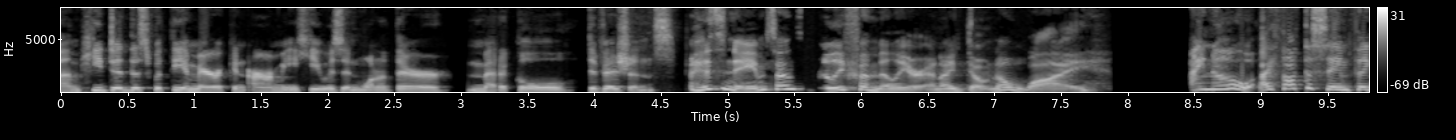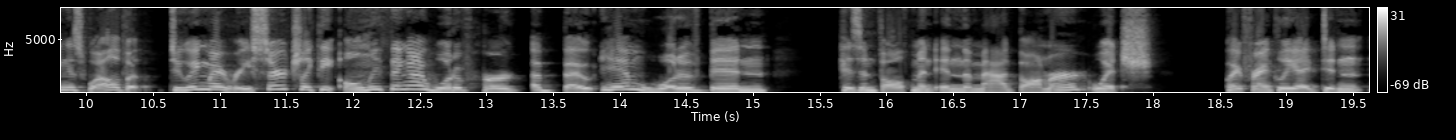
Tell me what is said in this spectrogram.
Um, he did this with the American Army. He was in one of their medical divisions. His name sounds really familiar, and I don't know why. I know. I thought the same thing as well, but doing my research, like the only thing I would have heard about him would have been his involvement in the Mad Bomber, which quite frankly I didn't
